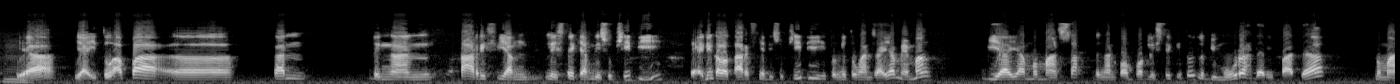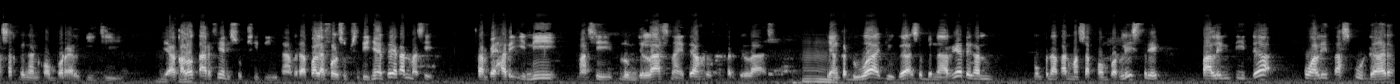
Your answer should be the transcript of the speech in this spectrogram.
Mm. ya yaitu apa? Uh, kan dengan tarif yang listrik yang disubsidi Ya ini kalau tarifnya disubsidi, hitung-hitungan saya memang biaya memasak dengan kompor listrik itu lebih murah daripada memasak dengan kompor LPG. Ya kalau tarifnya disubsidi. Nah berapa level subsidinya itu ya kan masih sampai hari ini masih belum jelas. Nah itu yang harus diperjelas. Hmm. Yang kedua juga sebenarnya dengan menggunakan masak kompor listrik paling tidak kualitas udara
